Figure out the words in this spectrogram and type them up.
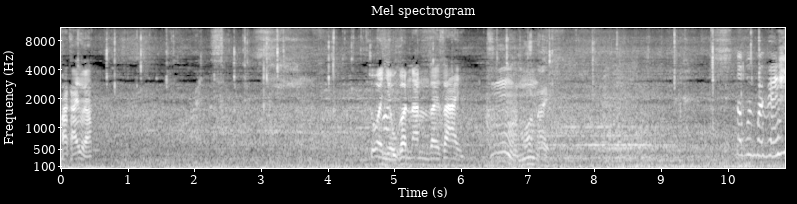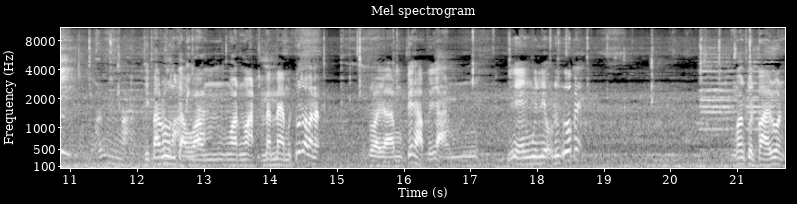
ba cái rồi à? Chỗ này nhiều gân ăn dai dai. Ừm, Ngon này Quên quay về Thịt baron kiểu um, ngọt ngọt mềm mềm một chút các bạn ạ. Rồi um, kết hợp với cả um, những cái nguyên liệu nước ướp ấy. Ngon tuyệt vời luôn.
